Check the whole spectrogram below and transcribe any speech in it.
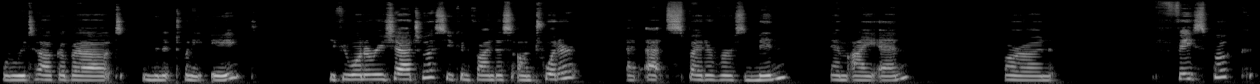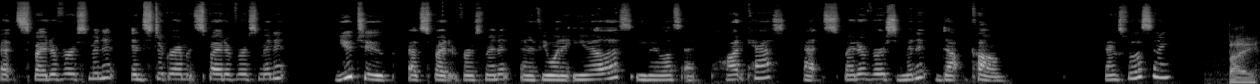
when we talk about minute 28. If you want to reach out to us, you can find us on Twitter at, at M-I-N, or on Facebook at Spider-Verse Minute, Instagram at Spider-Verse Minute, YouTube at Spider-Verse Minute, and if you want to email us, email us at podcast at spiderverseminute.com. Thanks for listening. Bye.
